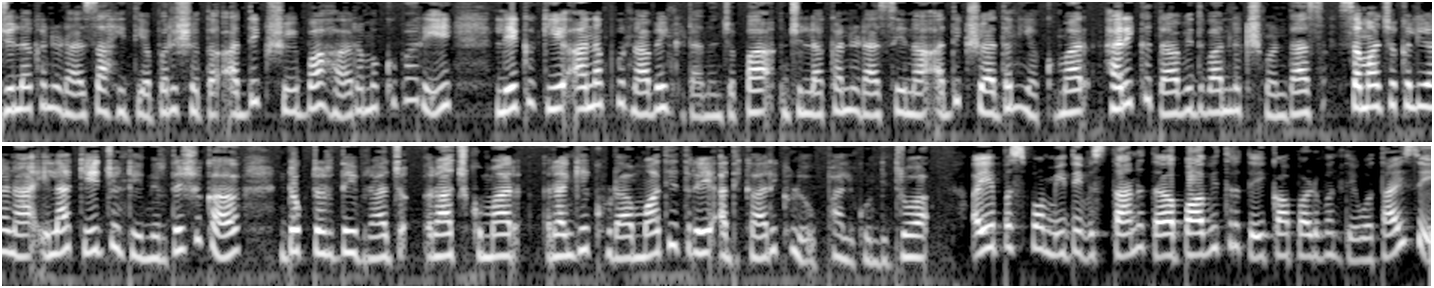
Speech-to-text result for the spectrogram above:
ಜಿಲ್ಲಾ ಕನ್ನಡ ಸಾಹಿತ್ಯ ಪರಿಷತ್ ಅಧ್ಯಕ್ಷೆ ಬಾಹ ರಮಕುಮಾರಿ, ಲೇಖಕಿ ಅನ್ನಪೂರ್ಣ ವೆಂಕಟಾನಂಜಪ್ಪ, ಜಿಲ್ಲಾ ಕನ್ನಡ ಸೇನಾ ಅಧ್ಯಕ್ಷ ಧನ್ಯಕುಮಾರ್, ಹರಿಕಥಾ ವಿದ್ವಾನ್ ಲಕ್ಷ್ಮಣ್ ದಾಸ್, ಸಮಾಜ ಕಲ್ಯಾಣ ಇಲಾಖೆ ಜಂಟಿ ನಿರ್ದೇಶಕ ಡಾ ದೇವರಾಜ್ ರಾಜ್ಕುಮಾರ್, ರಂಗೇಗೌಡ ಮತ್ತಿತರೆ ಅಧಿಕಾರಿಗಳು ಪಾಲ್ಗೊಂಡಿದ್ದರು ಅಯ್ಯಪ್ಪಸ್ವಾಮಿ ದೇವಸ್ಥಾನದ ಪಾವಿತ್ರತೆ ಕಾಪಾಡುವಂತೆ ಒತ್ತಾಯಿಸಿ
